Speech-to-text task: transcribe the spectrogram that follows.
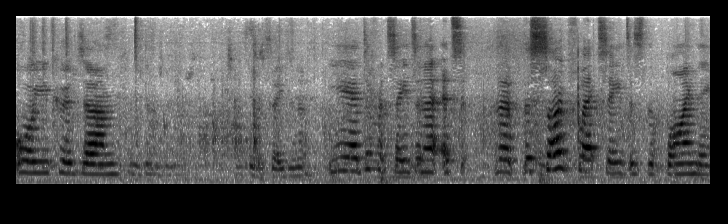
or you could um, Different seeds in it. yeah, different seeds in it. It's the the soaked flax seeds is the binding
